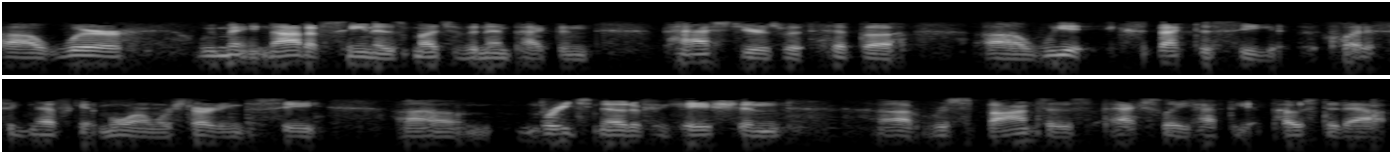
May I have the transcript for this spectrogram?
uh, where we may not have seen as much of an impact in past years with HIPAA, uh, we expect to see quite a significant more, and we're starting to see um, breach notification uh, responses actually have to get posted out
